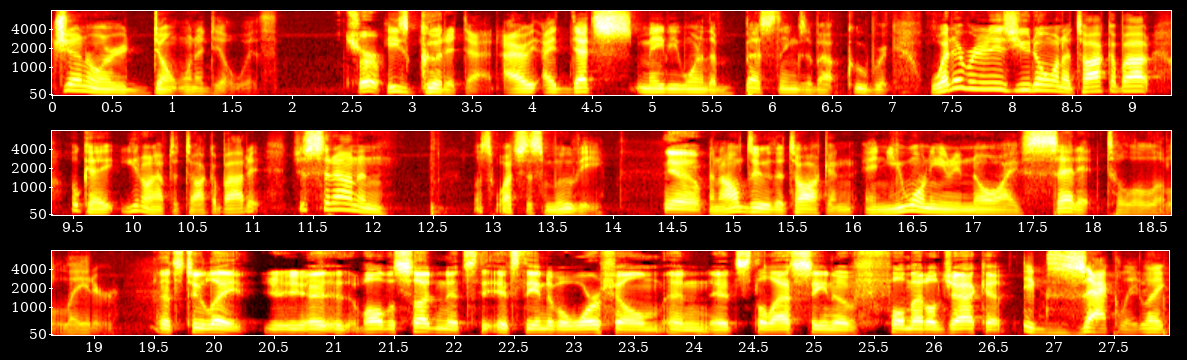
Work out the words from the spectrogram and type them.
generally don't want to deal with. Sure. He's good at that. I, I that's maybe one of the best things about Kubrick. Whatever it is you don't want to talk about, okay, you don't have to talk about it. Just sit down and let's watch this movie. Yeah. And I'll do the talking and you won't even know I've said it till a little later. It's too late. You, you, uh, all of a sudden, it's the it's the end of a war film, and it's the last scene of Full Metal Jacket, Exactly. Like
